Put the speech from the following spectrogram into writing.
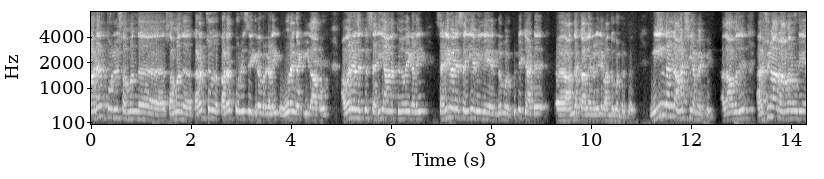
கடல் தொழில் சம்பந்த சம்பந்த கடற்சொ கடற்தொழில் செய்கிறவர்களை ஓரங்கட்டியதாகவும் அவர்களுக்கு சரியான தேவைகளை சரிவர செய்யவில்லை என்றும் ஒரு குற்றச்சாட்டு அந்த காலங்களிலே வந்து கொண்டிருக்கிறது நீங்கள் ஆட்சி அமைப்பில் அதாவது அர்ஜுனா ராமனுடைய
